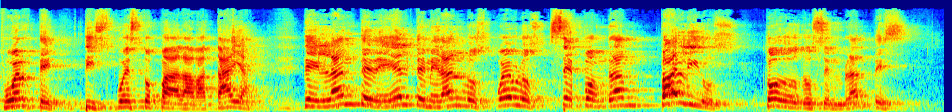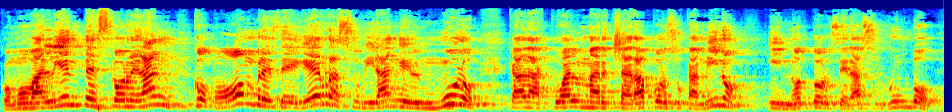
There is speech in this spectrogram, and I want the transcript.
fuerte dispuesto para la batalla. Delante de él temerán los pueblos, se pondrán pálidos todos los semblantes. Como valientes correrán, como hombres de guerra subirán el muro, cada cual marchará por su camino y no torcerá su rumbo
